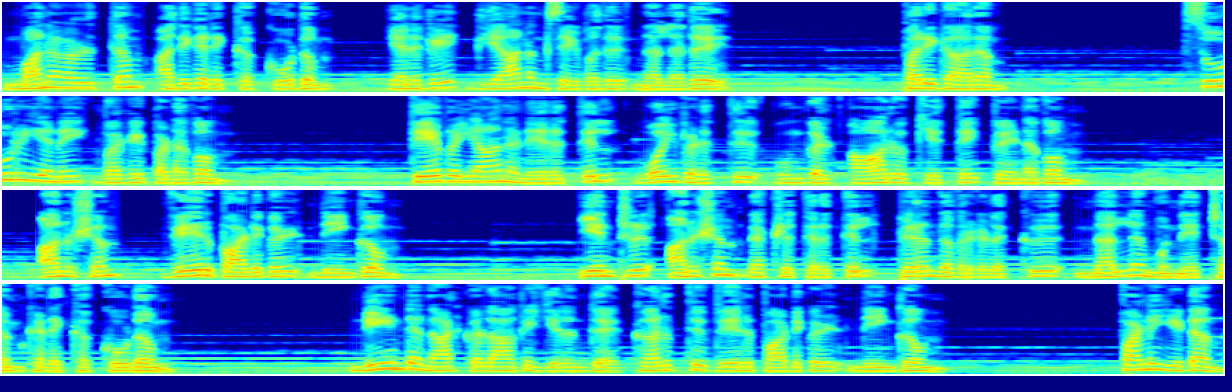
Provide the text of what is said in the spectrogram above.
மன அழுத்தம் அதிகரிக்கக்கூடும். எனவே தியானம் செய்வது நல்லது. பரிகாரம். சூரியனை வழிபடவும். தேவையான நேரத்தில் ஓய்வெடுத்து உங்கள் ஆரோக்கியத்தை பேணவும். அனுஷம் வேறுபாடுகள் நீங்கும். இன்று அனுஷம் நட்சத்திரத்தில் பிறந்தவர்களுக்கு நல்ல முன்னேற்றம் கிடைக்கக்கூடும். நீண்ட நாட்களாக இருந்த கருத்து வேறுபாடுகள் நீங்கும். பணியிடம்.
